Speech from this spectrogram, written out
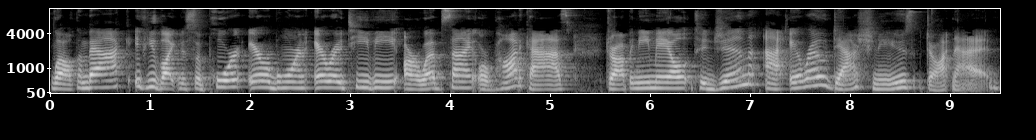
Welcome back. If you'd like to support Airborne Aero TV, our website or podcast, drop an email to jim at aero-news.net.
